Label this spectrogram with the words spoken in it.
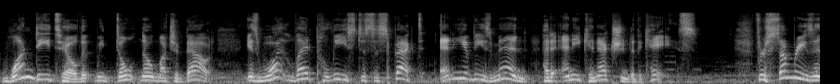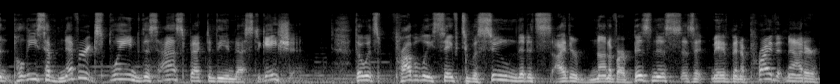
One detail that we don't know much about is what led police to suspect any of these men had any connection to the case. For some reason, police have never explained this aspect of the investigation, though it's probably safe to assume that it's either none of our business, as it may have been a private matter,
